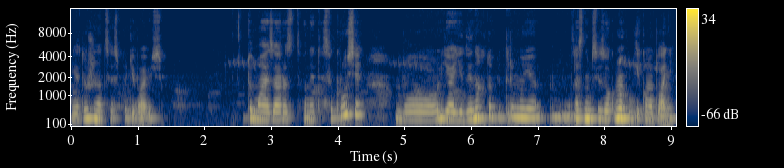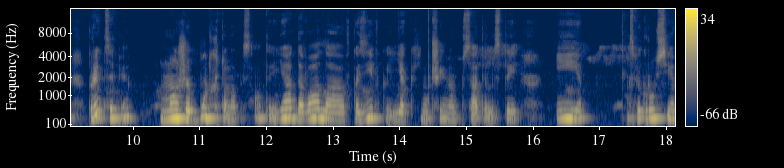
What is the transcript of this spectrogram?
Я дуже на це сподіваюся. То маю зараз дзвонити свекрусі, бо я єдина, хто підтримує з ним зв'язок. Ну, в якому плані? В принципі, може будь-хто написати. Я давала вказівки, яким чином писати листи і свекрусі,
